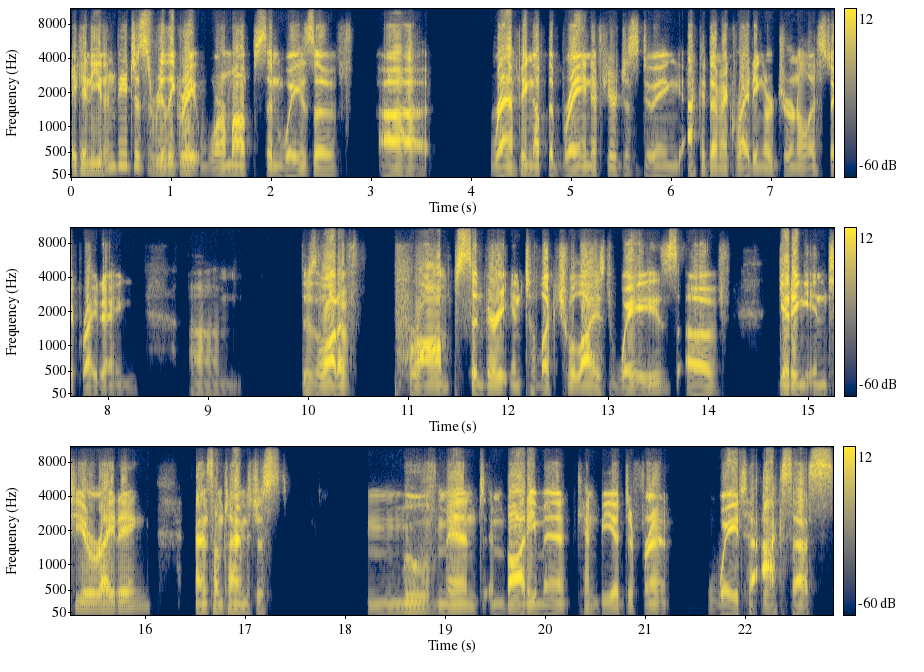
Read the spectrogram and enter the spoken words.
it can even be just really great warm-ups and ways of uh, ramping up the brain if you're just doing academic writing or journalistic writing. Um, there's a lot of prompts and very intellectualized ways of getting into your writing and sometimes just movement embodiment can be a different way to access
